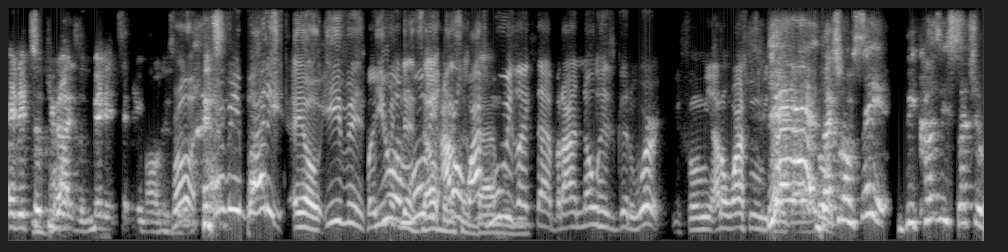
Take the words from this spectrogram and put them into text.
and it took you guys a minute to name all his. Bro, movies. everybody, yo, even But even you a movie. I don't watch bad movies like that, but I know his good work. You feel me? I don't watch movies like yeah, that. that's what I'm saying. Because he's such a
